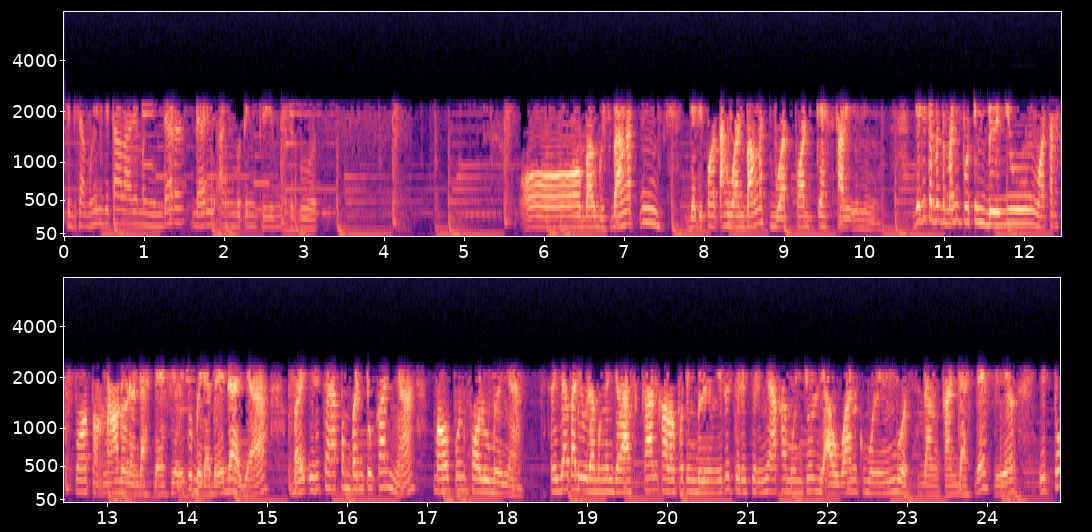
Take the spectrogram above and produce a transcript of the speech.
sebisa mungkin kita lari menghindar dari angin puting beliung tersebut. Oh, bagus banget nih jadi pengetahuan banget buat podcast kali ini. Jadi teman-teman puting beliung, water sport, tornado, dan dust devil itu beda-beda ya. Baik itu cara pembentukannya maupun volumenya. Rizal tadi udah menjelaskan kalau puting beliung itu ciri-cirinya akan muncul di awan cumulonimbus, sedangkan dust devil itu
